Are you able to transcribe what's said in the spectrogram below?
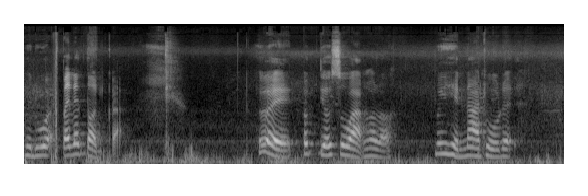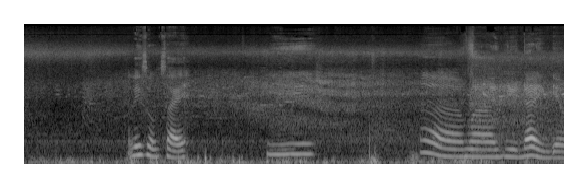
ไม่รู้อะไปเล่นต่อดีกว่าเฮ้ยแป๊บเดียวสว่างแล้วเหรอ ไม่เห็นหน้าโทรด้วยอันนี้สงสัยอีอ่ามายืนได้อย่างเดียว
